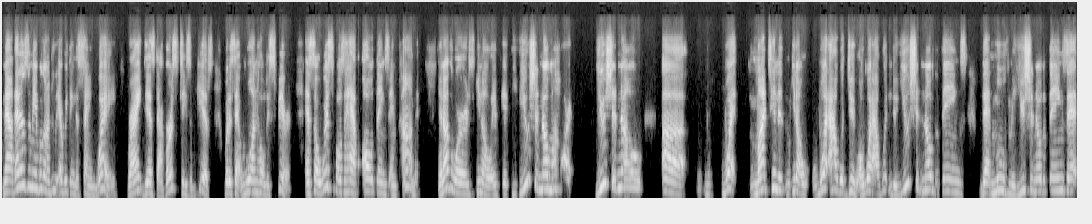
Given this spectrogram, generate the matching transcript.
Now, that doesn't mean we're going to do everything the same way, right? There's diversities of gifts, but it's that one Holy Spirit. And so we're supposed to have all things in common. In other words, you know, if, if you should know my heart, you should know uh, what my tendency, you know, what I would do or what I wouldn't do. You should know the things that move me. You should know the things that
